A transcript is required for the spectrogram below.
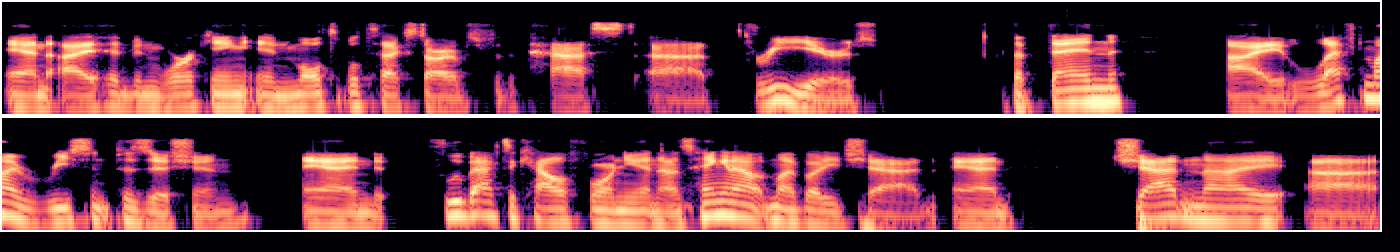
and I had been working in multiple tech startups for the past uh, three years, but then I left my recent position and flew back to California, and I was hanging out with my buddy Chad. And Chad and I uh,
